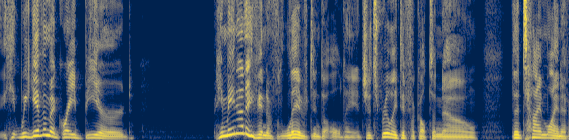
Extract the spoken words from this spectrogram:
he, we give him a gray beard. He may not even have lived into old age. It's really difficult to know. The timeline of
